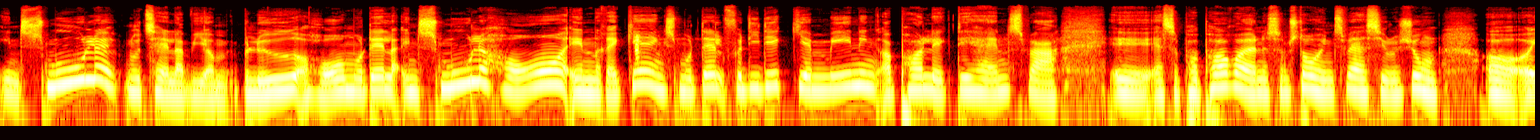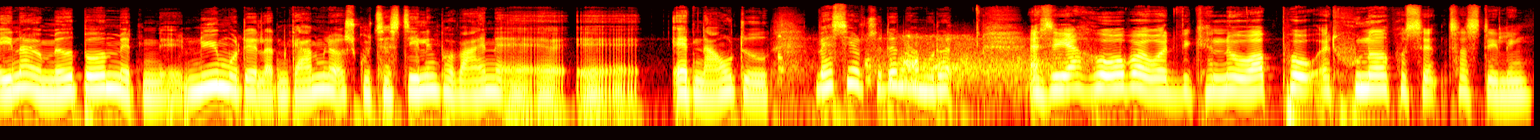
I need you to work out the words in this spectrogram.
en smule, nu taler vi om bløde og hårde modeller, en smule hårdere end regeringsmodel, fordi det ikke giver mening at pålægge det her ansvar øh, altså på pårørende, som står i en svær situation, og, og ender jo med både med den øh, nye model og den gamle, og skulle tage stilling på vegne af, af, af den afdøde. Hvad siger du til den her model? Altså, jeg håber jo, at vi kan nå op på, at 100% tager stilling.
